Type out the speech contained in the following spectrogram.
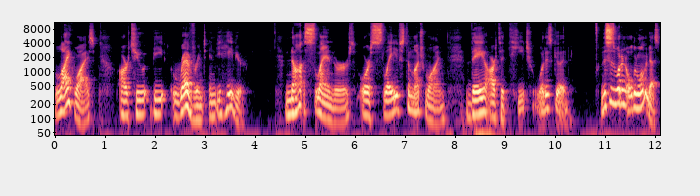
likewise are to be reverent in behavior, not slanderers or slaves to much wine. They are to teach what is good. This is what an older woman does.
